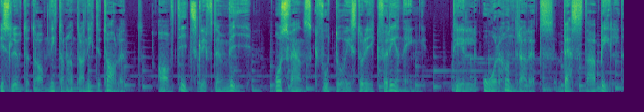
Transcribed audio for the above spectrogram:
i slutet av 1990-talet av tidskriften Vi och Svensk fotohistorikförening till århundradets bästa bild.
